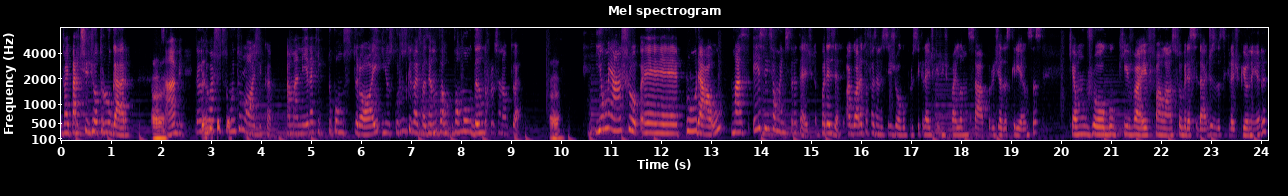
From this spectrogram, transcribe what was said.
vai partir de outro lugar, ah, sabe? Então, eu acho isso muito lógica. A maneira que tu constrói e os cursos que tu vai fazendo vão, vão moldando o profissional que tu é. é. E eu me acho é, plural, mas essencialmente estratégica. Por exemplo, agora eu tô fazendo esse jogo pro Cicred que a gente vai lançar pro Dia das Crianças, que é um jogo que vai falar sobre as cidades da Cicred Pioneira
